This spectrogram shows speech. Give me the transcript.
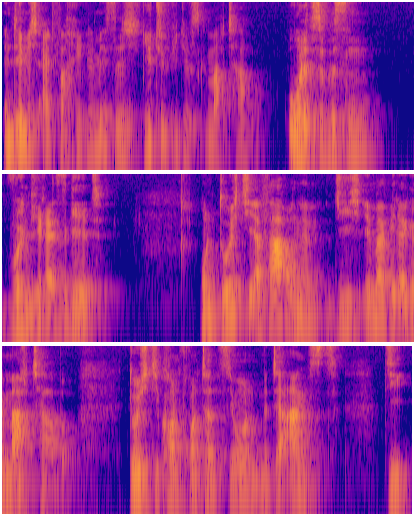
indem ich einfach regelmäßig YouTube-Videos gemacht habe, ohne zu wissen, wohin die Reise geht. Und durch die Erfahrungen, die ich immer wieder gemacht habe, durch die Konfrontation mit der Angst, die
